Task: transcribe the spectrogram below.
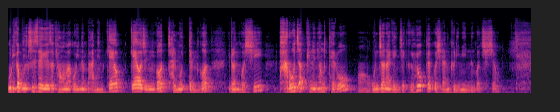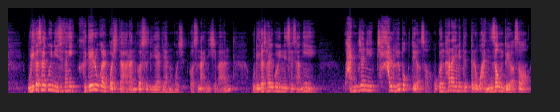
우리가 물질 세계에서 경험하고 있는 많은 깨어, 깨어진 것, 잘못된 것 이런 것이 바로 잡히는 형태로 어, 온전하게 이제 그 회복될 것이라는 그림이 있는 것이죠. 우리가 살고 있는 이 세상이 그대로 갈 것이다라는 것을 이야기하는 것은 아니지만 우리가 살고 있는 세상이 완전히 잘 회복되어서 혹은 하나님의 뜻대로 완성되어서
